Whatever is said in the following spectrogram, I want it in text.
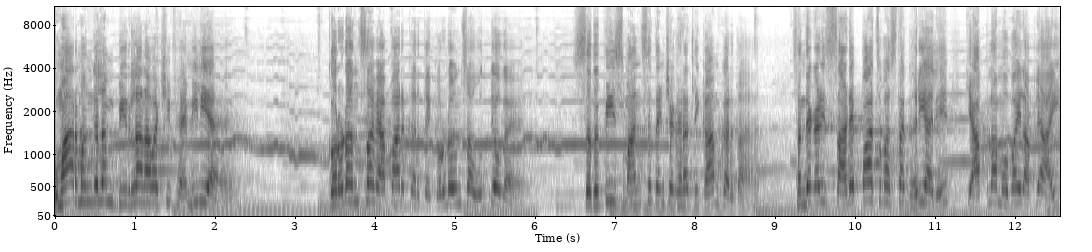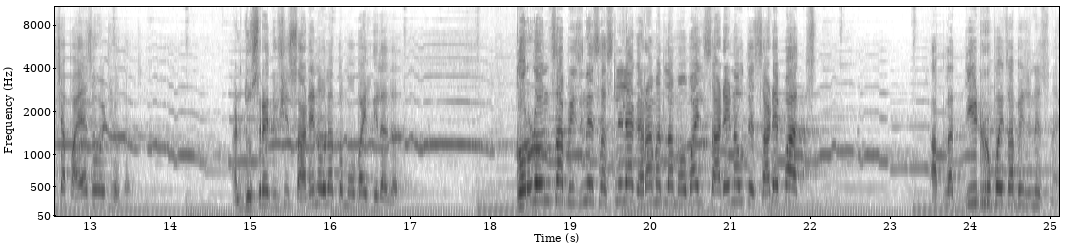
कुमार मंगलम बिर्ला नावाची फॅमिली आहे. करोडांचा व्यापार करते करोडोंचा उद्योग आहे. सदतीस माणसं त्यांच्या घरातली काम करतात. संध्याकाळी साडेपाच वाजता घरी आली की आपला मोबाईल आपल्या आईच्या पायाजवळ ठेवतात. आणि दुसऱ्या दिवशी साडेनऊला तो मोबाईल दिला जातो. करोडोंचा बिझनेस असलेल्या घरामधला मोबाईल साडेनऊ ते साडेपाच. आपला दीड रुपयाचा बिझनेस नाही.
